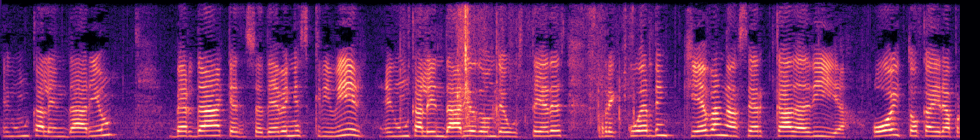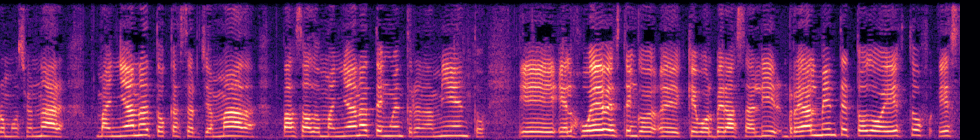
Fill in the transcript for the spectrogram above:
en un calendario, ¿verdad? Que se deben escribir en un calendario donde ustedes recuerden qué van a hacer cada día. Hoy toca ir a promocionar, mañana toca hacer llamada, pasado mañana tengo entrenamiento, eh, el jueves tengo eh, que volver a salir. Realmente todo esto es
